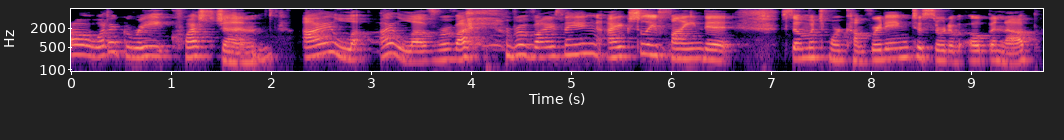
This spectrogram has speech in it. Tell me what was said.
Oh, what a great question. I lo- I love revi- revising. I actually find it so much more comforting to sort of open up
